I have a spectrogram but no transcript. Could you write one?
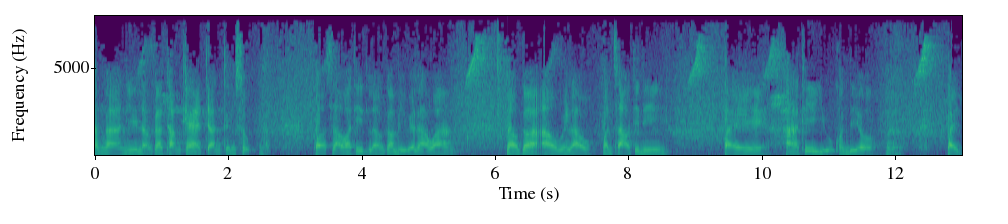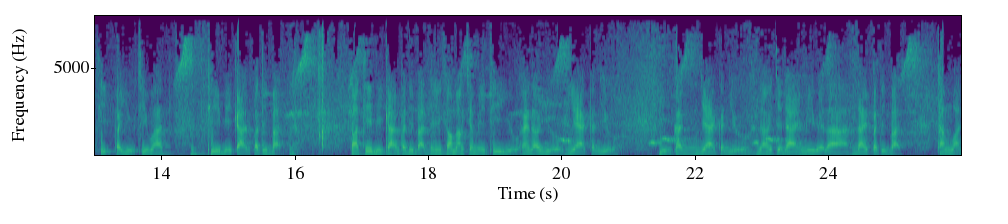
ทำงานนี้เราก็ทำแค่จันทร์ถึงศุกร์พอเสาร์อาทิตย์เราก็มีเวลาว่าง เราก็เอาเวลาวันเสาร์ที่นี้ไปหาที่อยู่คนเดียวไปที่ไปอยู่ที่วัดที่มีการปฏิบัติวัดที่มีการปฏิบัตินี้เขามักจะมีที่อยู่ให้เราอยู่แยกกันอยู่ อยู่กันแยกกันอยู่ แล้วจะได้มีเวลาได้ปฏิบัติทั้งวัน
